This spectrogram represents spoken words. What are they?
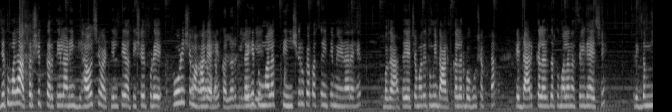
जे तुम्हाला आकर्षित करतील आणि घ्यावसे वाटतील ते अतिशय थोडे थोडेसे महाग आहेत. कलर तर हे तुम्हाला तीनशे रुपयापासून इथे मिळणार आहेत. बघा आता याच्यामध्ये तुम्ही डार्क कलर बघू शकता. हे डार्क कलर जर तुम्हाला नसेल घ्यायचे तर एकदम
